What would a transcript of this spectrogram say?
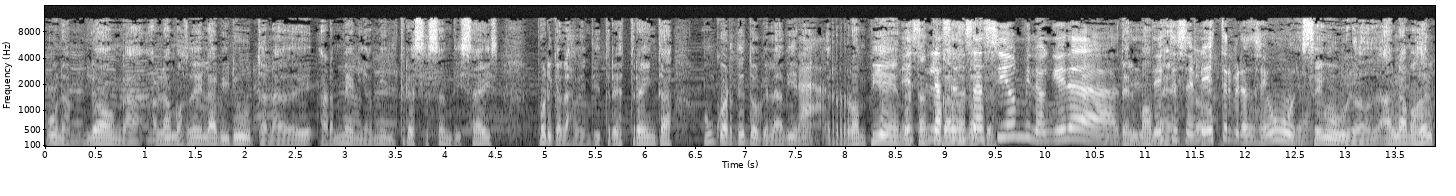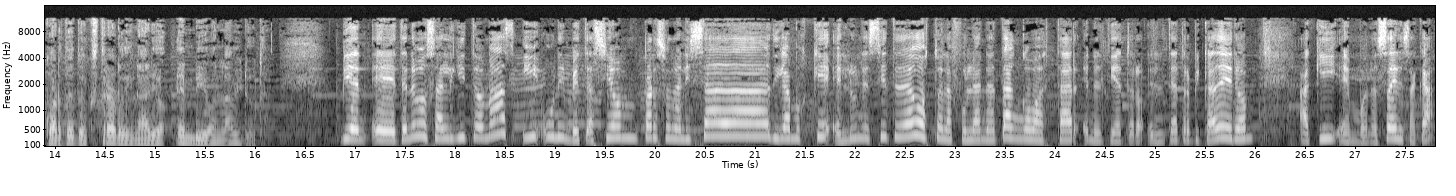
una milonga. Hablamos de La Viruta, la de Armenia 1366, porque a las 23.30, un cuarteto que la viene rompiendo. Es la sensación milonguera de, de, este semestre, pero seguro. Seguro. Hablamos del cuarteto extraordinario en vivo en La Viruta. Bien, eh, tenemos algo más y una invitación personalizada. Digamos que el lunes 7 de agosto la Fulana Tango va a estar en el teatro, en el Teatro Picadero, aquí en Buenos Aires, acá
